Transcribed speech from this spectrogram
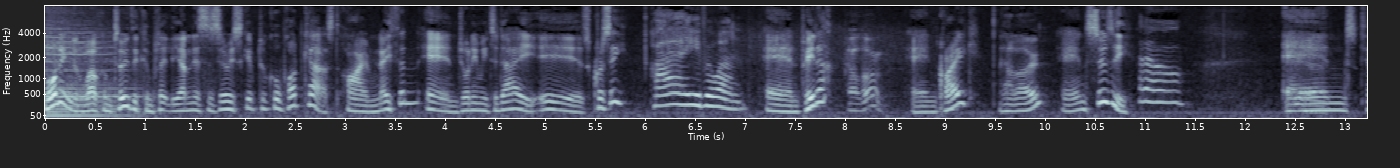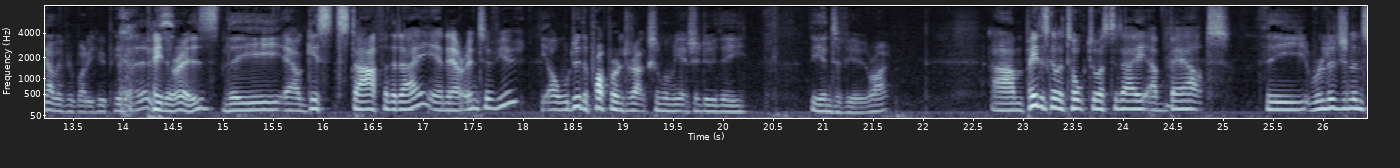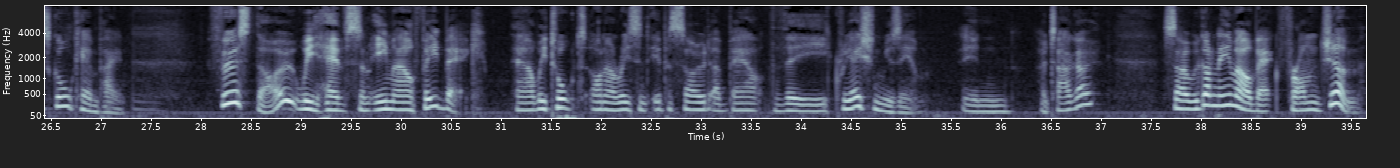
morning and welcome to the Completely Unnecessary Skeptical podcast. I'm Nathan and joining me today is Chrissy Hi, everyone. and Peter Hello. and Craig Hello. and Siouxsie. Hello. And Tell everybody who Peter is. Peter is the our guest star for the day and our interview. Oh, we'll do the proper introduction when we actually do the the interview, right? Um, Peter's going to talk to us today about the Religion in School campaign. First, though, we have some email feedback. Uh, we talked on our recent episode about the Creation Museum in Otago. So we got an email back from Jim.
